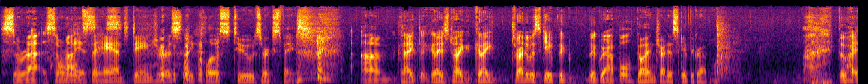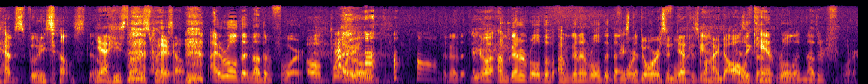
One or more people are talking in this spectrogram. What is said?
psori- psoriasis. Holds the hand dangerously close to Zerk's face. Um, can I can I try can I try to escape the the grapple? Go ahead and try to escape the grapple. Do I have Spoonie's help still? Yeah, he's still on his spinner's help. I rolled another four. Oh boy. I rolled another. You know what? I'm gonna roll the I'm gonna roll the dice. Four that doors and four death is behind all of it them. can't roll another four.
